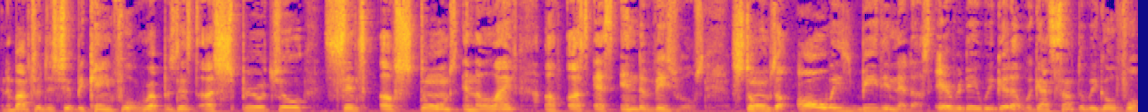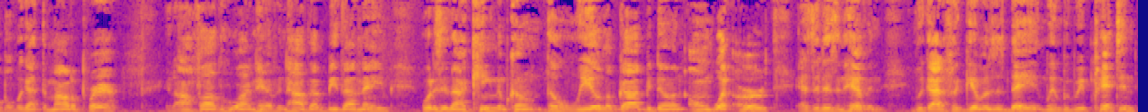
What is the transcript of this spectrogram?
and the Bible said the ship became full, represents a spiritual sense of storms in the life of us as individuals. Storms are always beating at us. Every day we get up, we got something we go for, but we got the mouth of prayer. And our Father who art in heaven, how that be thy name. What is it, thy kingdom come, the will of God be done on what earth as it is in heaven. We got to forgive us today when we're repenting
